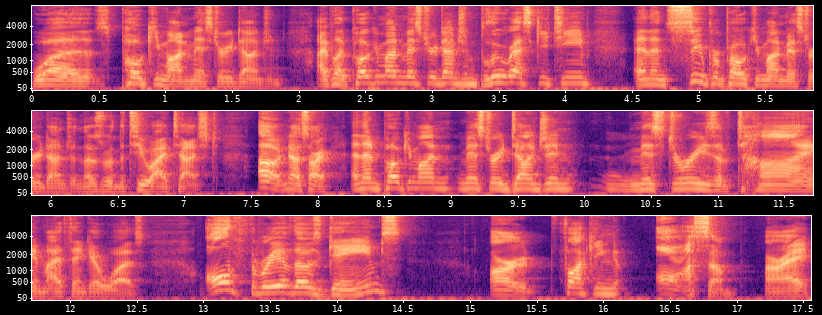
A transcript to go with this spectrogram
was Pokemon Mystery Dungeon. I played Pokemon Mystery Dungeon, Blue Rescue Team, and then Super Pokemon Mystery Dungeon. Those were the two I touched. Oh, no, sorry. And then Pokemon Mystery Dungeon, Mysteries of Time, I think it was. All three of those games are fucking awesome. All right.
